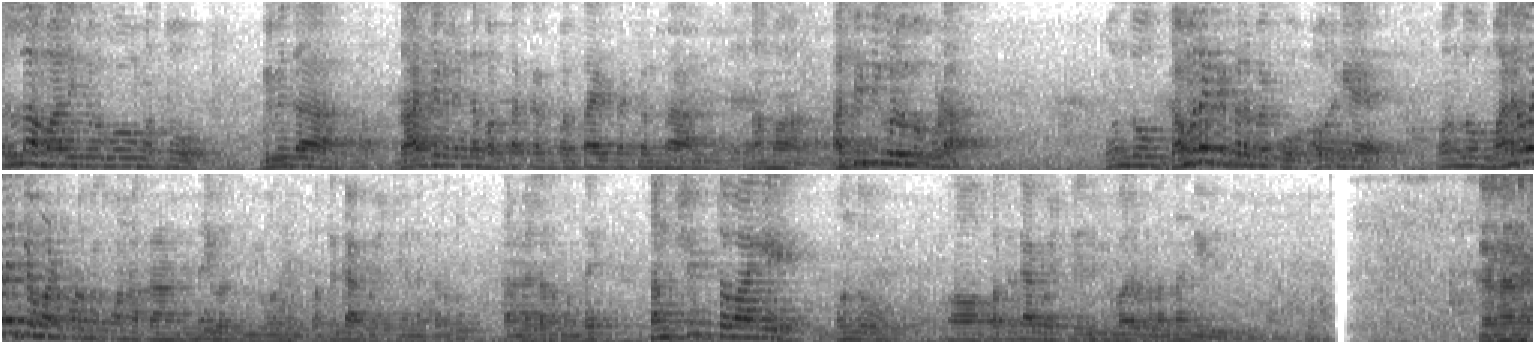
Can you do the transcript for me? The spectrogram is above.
ಎಲ್ಲ ಮಾಲೀಕರಿಗೂ ಮತ್ತು ವಿವಿಧ ರಾಜ್ಯಗಳಿಂದ ಬರ್ತಕ್ಕ, ಬರ್ತಾ ಇರ್ತಕ್ಕಂಥ ನಮ್ಮ ಅತಿಥಿಗಳಿಗೂ ಕೂಡ ಒಂದು ಗಮನಕ್ಕೆ ತರಬೇಕು. ಅವರಿಗೆ ಒಂದು ಮನವರಿಕೆ ಮಾಡಿಕೊಡ್ಬೇಕು ಅನ್ನೋ ಕಾರಣದಿಂದ ಇವತ್ತು ಈ ಒಂದು ಪತ್ರಿಕಾಗೋಷ್ಠಿಯನ್ನು ಕರೆದು ತಮ್ಮೆಲ್ಲರ ಮುಂದೆ ಸಂಕ್ಷಿಪ್ತವಾಗಿ ಒಂದು ಪತ್ರಿಕಾಗೋಷ್ಠಿಯಲ್ಲಿ ವಿವರಗಳನ್ನು ನೀಡಿದ್ದೀವಿ ಸರ್. ಕರ್ನಾಟಕ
